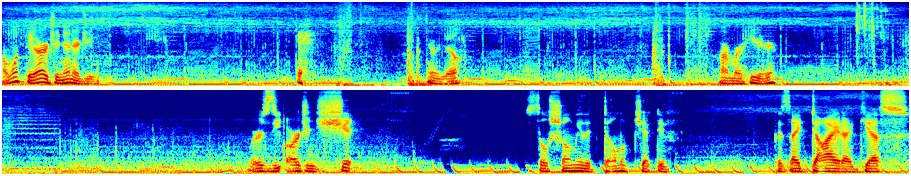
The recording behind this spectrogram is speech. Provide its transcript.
I want the Argent energy. Eh. There we go. Armor here. Where's the Argent shit? Still showing me the dumb objective. Because I died, I guess.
